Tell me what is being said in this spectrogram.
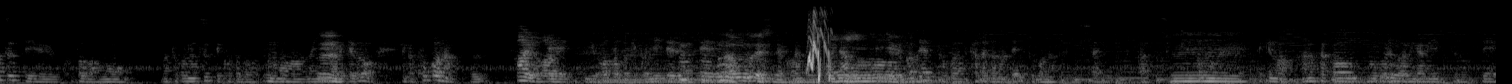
夏っていう言葉もまあ常夏っていう言葉そのままの意味があるけど、なんかココナッツっはいはい。ていう音と結構似てるので、ラップですねなんかいいなって。いうので常カタカナで常夏にしたりとかうーんだけど花坂を登る神々っていうのって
